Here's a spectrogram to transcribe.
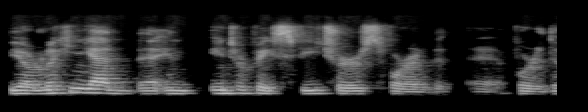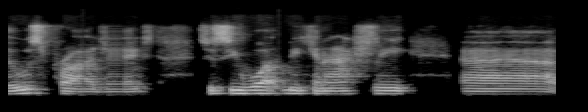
We are looking at the in interface features for, the, uh, for those projects to see what we can actually uh,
